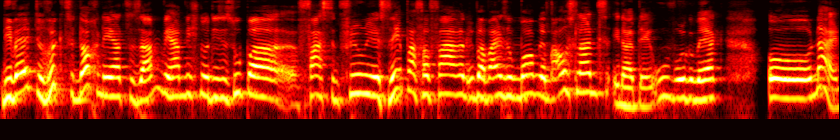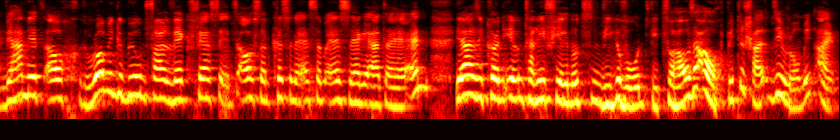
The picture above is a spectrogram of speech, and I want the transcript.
die Welt rückt noch näher zusammen. Wir haben nicht nur dieses super äh, Fast and Furious SEPA-Verfahren, Überweisung morgen im Ausland, innerhalb der EU wohlgemerkt. Oh nein, wir haben jetzt auch Roaming-Gebühren fallen weg, fährst du ins Ausland, kriegst du eine SMS, sehr geehrter Herr N. Ja, Sie können Ihren Tarif hier nutzen, wie gewohnt, wie zu Hause auch. Bitte schalten Sie Roaming ein.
